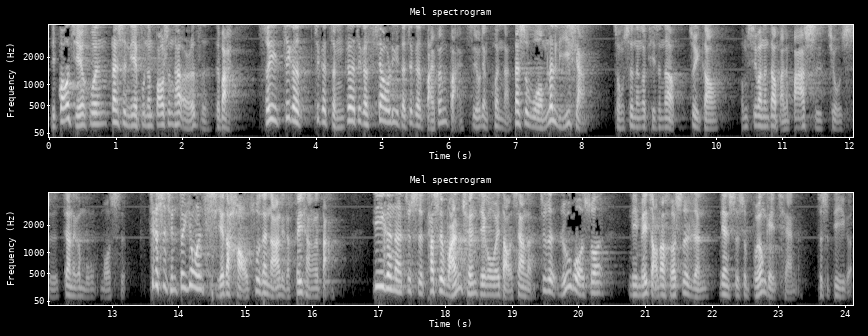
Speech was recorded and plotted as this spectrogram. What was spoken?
你包结婚，但是你也不能包生他儿子，对吧？所以这个这个整个这个效率的这个百分百是有点困难。但是我们的理想总是能够提升到最高，我们希望能到百分之八十九十这样的一个模模式。这个事情对用人企业的好处在哪里呢？非常的大。第一个呢，就是它是完全结果为导向的，就是如果说你没找到合适的人，面试是不用给钱的，这是第一个。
